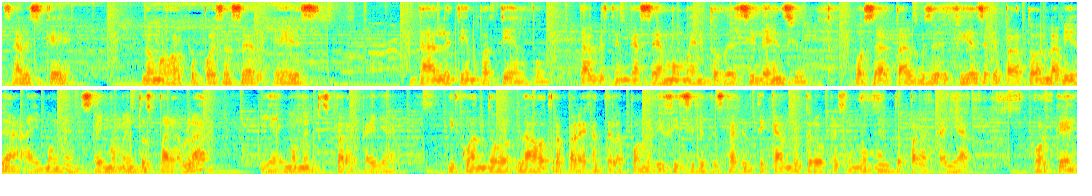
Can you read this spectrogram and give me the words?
¿Sabes qué? Lo mejor que puedes hacer es darle tiempo al tiempo, tal vez tenga sea momento del silencio, o sea, tal vez, fíjense que para todo en la vida hay momentos, hay momentos para hablar y hay momentos para callar. Y cuando la otra pareja te la pone difícil y te está criticando, creo que es un momento para callar. ¿Por qué?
